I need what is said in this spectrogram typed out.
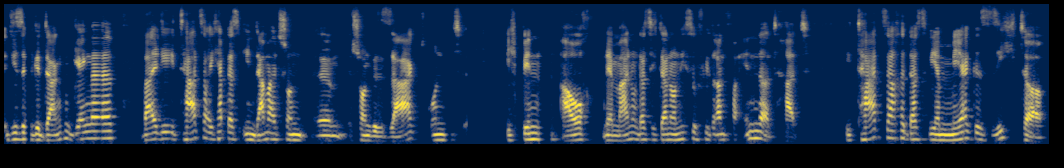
diese Gedankengänge, weil die Tatsache, ich habe das Ihnen damals schon, ähm, schon gesagt und ich bin auch der Meinung, dass sich da noch nicht so viel dran verändert hat. Die Tatsache, dass wir mehr Gesichter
